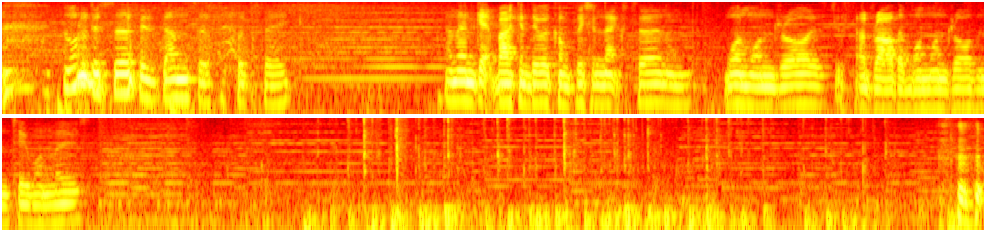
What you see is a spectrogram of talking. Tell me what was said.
I wanted a surface dancer for fuck's sake. And then get back and do a completion next turn and 1-1 draw is just I'd rather 1-1 draw than 2-1 lose.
